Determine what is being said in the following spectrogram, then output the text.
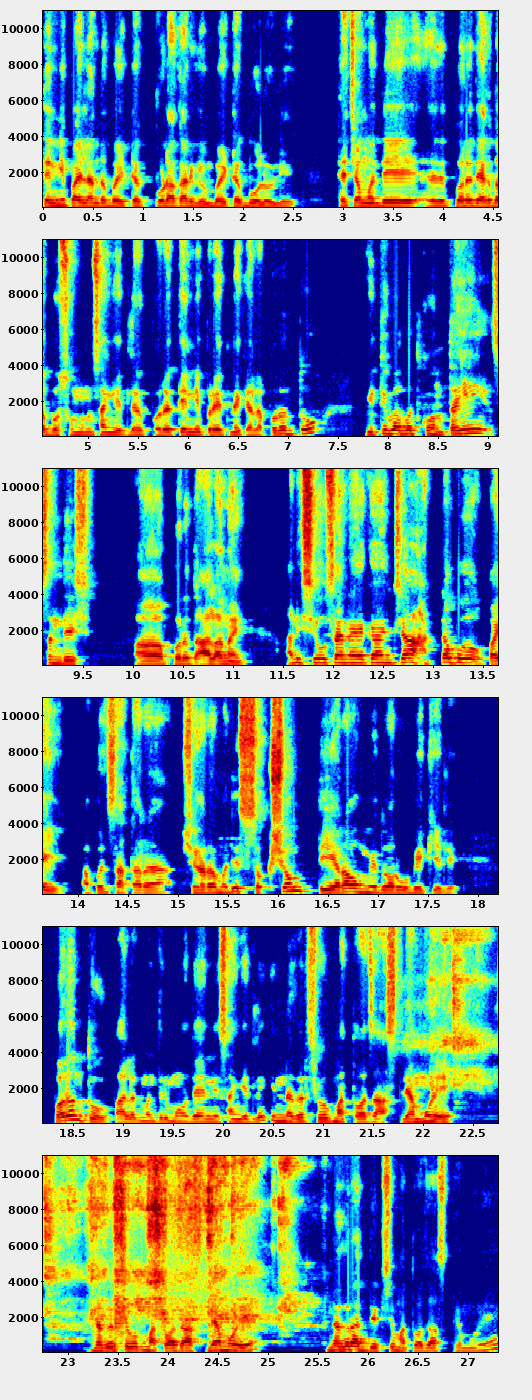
त्यांनी पहिल्यांदा बैठक पुढाकार घेऊन बैठक बोलवली. त्याच्यामध्ये परत एकदा बसू म्हणून सांगितलं. परत त्यांनी प्रयत्न केला. परंतु युतीबाबत कोणताही संदेश परत आला नाही. आणि शिवसैनिकांच्या हट्टापायी आपण सातारा शहरामध्ये सक्षम तेरा उमेदवार उभे केले. परंतु पालकमंत्री महोदयांनी सांगितले की नगरसेवक महत्त्वाचा असल्यामुळे नगरसेवक महत्त्वाचा असल्यामुळे नगराध्यक्ष महत्त्वाचा असल्यामुळे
